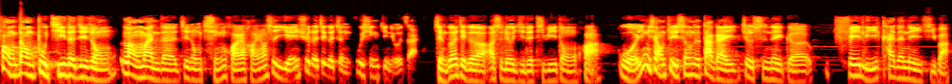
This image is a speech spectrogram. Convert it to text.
放荡不羁的这种浪漫的这种情怀，好像是延续了这个整部《星际牛仔》整个这个二十六集的 TV 动画。我印象最深的大概就是那个飞离开的那一集吧，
